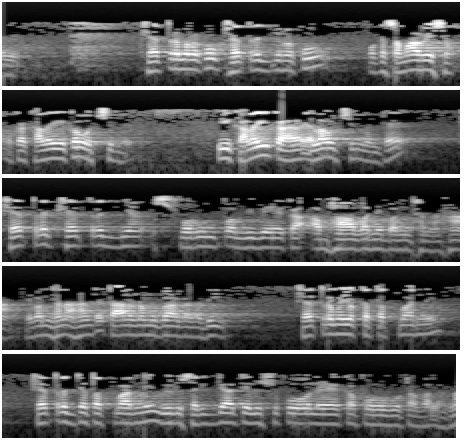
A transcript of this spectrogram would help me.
అది. క్షేత్రమునకు క్షేత్రజ్ఞునకు ఒక సమావేశం ఒక కలయిక వచ్చింది. ఈ కలయిక ఎలా వచ్చిందంటే క్షేత్ర క్షేత్రజ్ఞ స్వరూప వివేక అభావ నిబంధన నిబంధన అంటే కారణముగా గలది. క్షేత్రము యొక్క తత్వాన్ని క్షేత్రజ్ఞతత్వాన్ని వీడు సరిగ్గా తెలుసుకోలేకపోవుట వలన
